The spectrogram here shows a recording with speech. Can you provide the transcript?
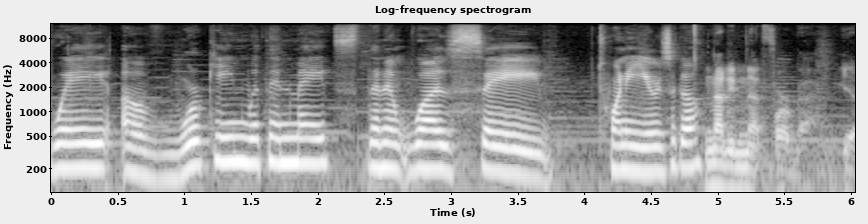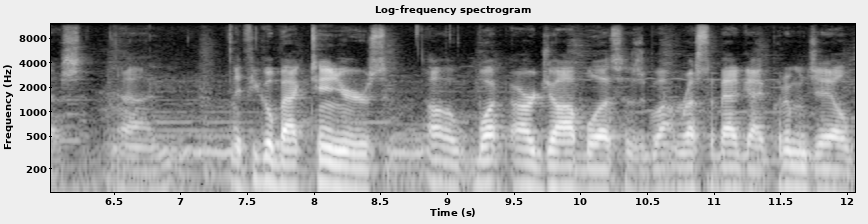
way of working with inmates than it was, say, 20 years ago? Not even that far back, yes. Uh, if you go back 10 years, oh, what our job was is to go out and arrest a bad guy, put him in jail,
